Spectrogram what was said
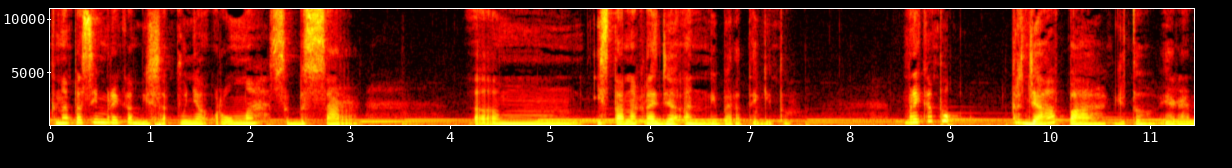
Kenapa sih mereka bisa punya rumah sebesar um, istana kerajaan ibaratnya gitu? Mereka tuh kerja apa gitu ya kan?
